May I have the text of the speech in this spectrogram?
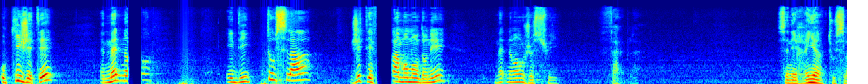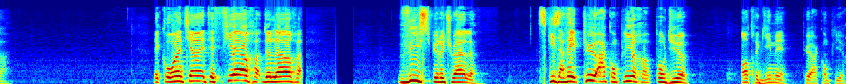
ou qui j'étais. Et maintenant, il dit, tout cela, j'étais fort à un moment donné, maintenant je suis faible. Ce n'est rien tout cela. Les Corinthiens étaient fiers de leur vie spirituelle, ce qu'ils avaient pu accomplir pour Dieu, entre guillemets, pu accomplir.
